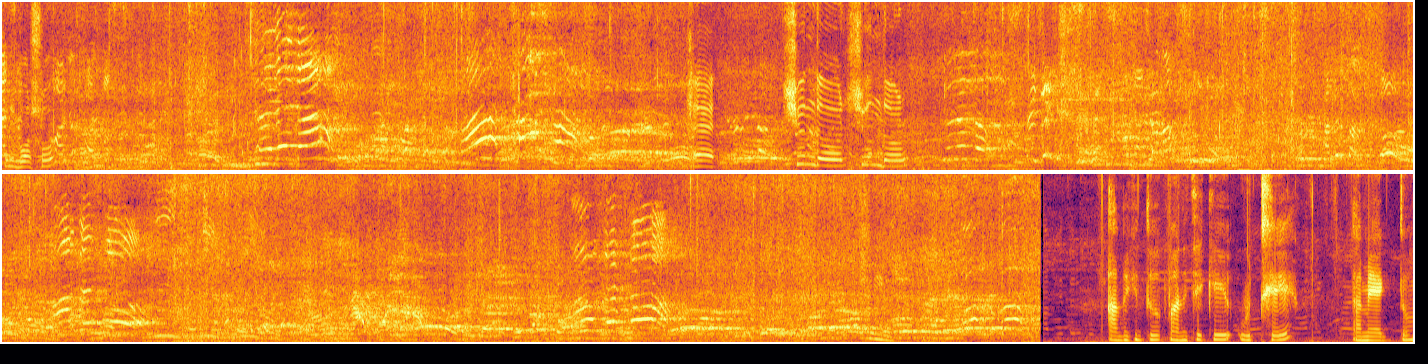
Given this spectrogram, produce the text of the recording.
তুমি বসো হ্যাঁ সুন্দর সুন্দর আমি কিন্তু পানি থেকে উঠে আমি একদম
